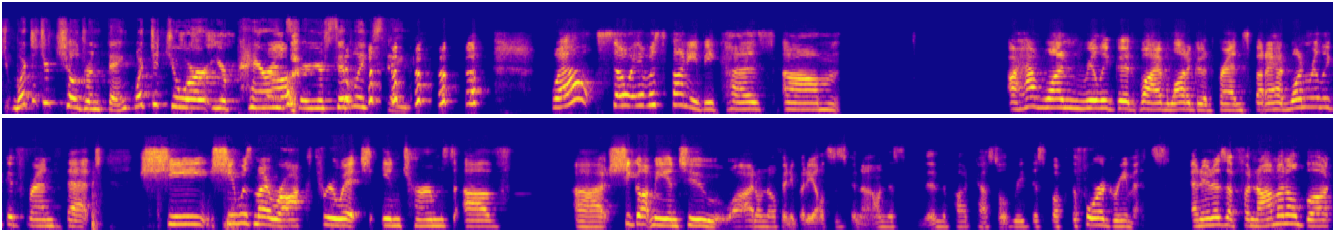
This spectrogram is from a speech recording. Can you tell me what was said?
did what did your children think what did your your parents or your siblings think well so it was funny because um I have one really good well, I have a lot of good friends, but I had one really good friend that she she was my rock through it in terms of uh, she got me into well, i don't know if anybody else is gonna on this in the podcast i'll read this book the four agreements. And it is a phenomenal book.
